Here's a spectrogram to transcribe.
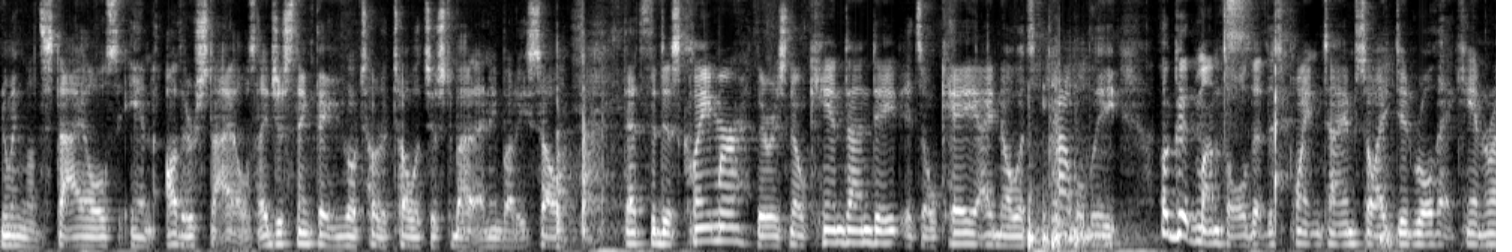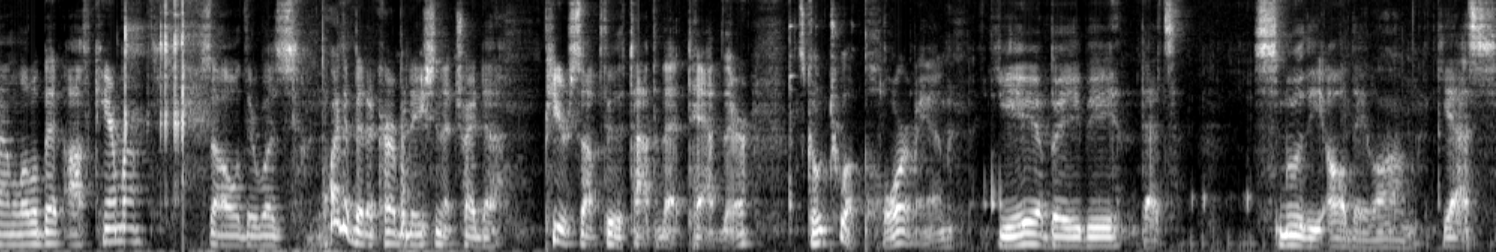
New England styles and other styles. I just think they can go toe to toe with just about anybody. So that's the disclaimer. There is no canned on date. It's okay. I know it's probably a good month old at this point in time, so I did roll that can around a little bit off camera. So there was quite a bit of carbonation that tried to pierce up through the top of that tab there. Let's go to a pour, man. Yeah, baby. That's smoothie all day long. Yes.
